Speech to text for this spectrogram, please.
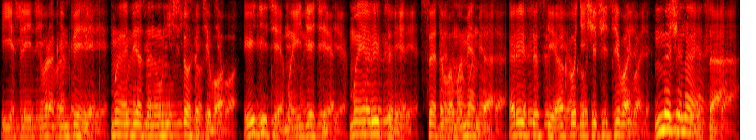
Если есть враг Империи, мы обязаны уничтожить его. Идите, мои дети, мои рыцари. С этого момента рыцарский охотничий фестиваль начинается.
